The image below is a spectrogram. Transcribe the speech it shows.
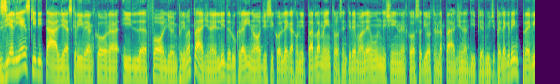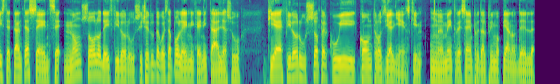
Zelensky d'Italia, scrive ancora il foglio in prima pagina, il leader ucraino oggi si collega con il Parlamento, lo sentiremo alle 11 nel corso di oltre la pagina di Pierluigi Pellegrin, previste tante assenze, non solo dei filorussi. C'è tutta questa polemica in Italia su chi è filorusso, per cui contro Zelensky, mm, mentre sempre dal primo piano del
